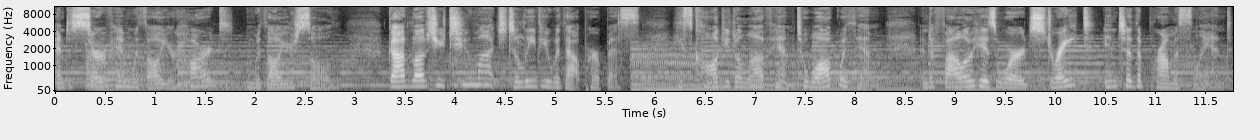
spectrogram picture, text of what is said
and to serve him with all your heart and with all your soul. God loves you too much to leave you without purpose. He's called you to love him, to walk with him, and to follow his word straight into the promised land.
